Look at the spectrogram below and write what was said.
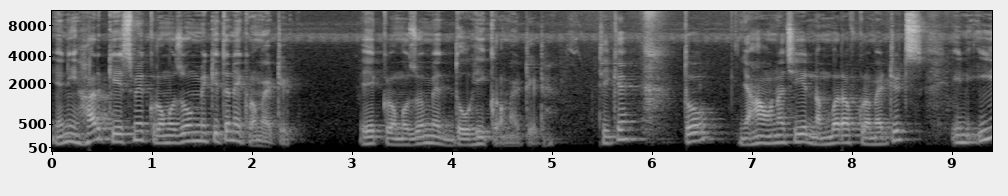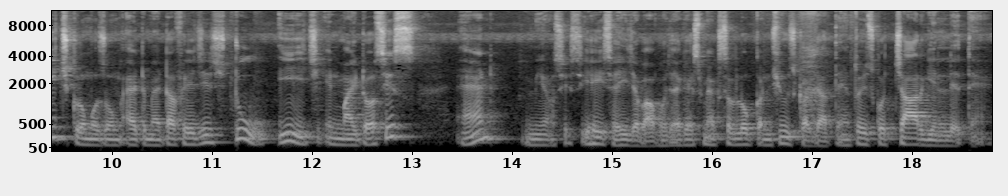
यानी हर केस में क्रोमोजोम में कितने क्रोमेटिड? एक क्रोमोजोम में दो ही क्रोमेटिड हैं, ठीक है? तो यहाँ होना चाहिए number of chromatids in each chromosome at metaphase is two each in mitosis and meiosis यही सही जवाब हो जाएगा, इसमें अक्सर लोग कंफ्यूज कर जाते हैं तो इसको चार गिन लेते हैं।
